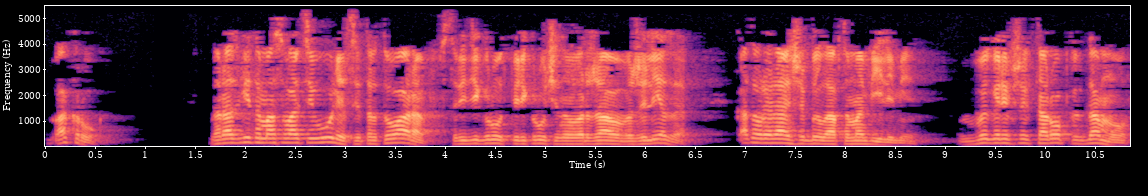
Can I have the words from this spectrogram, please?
вокруг. На разбитом асфальте улиц и тротуаров, среди груд перекрученного ржавого железа, которое раньше было автомобилями, в выгоревших коробках домов.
